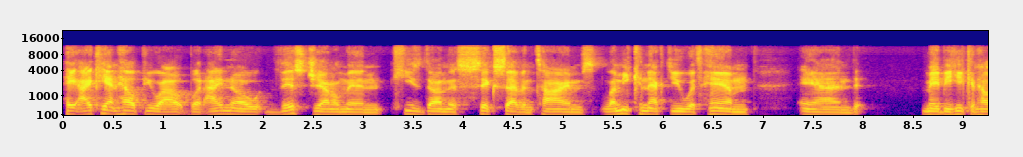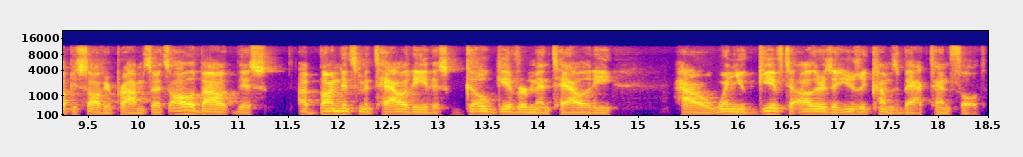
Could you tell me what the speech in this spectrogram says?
hey, I can't help you out, but I know this gentleman, he's done this six, seven times. Let me connect you with him and maybe he can help you solve your problem. So it's all about this abundance mentality, this go giver mentality how when you give to others, it usually comes back tenfold.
